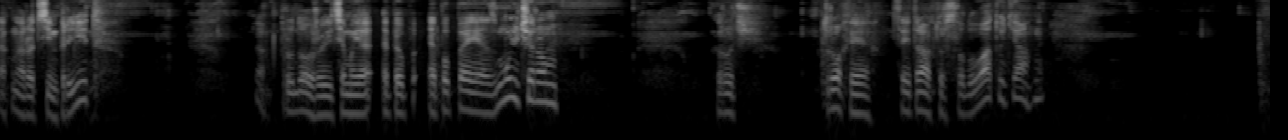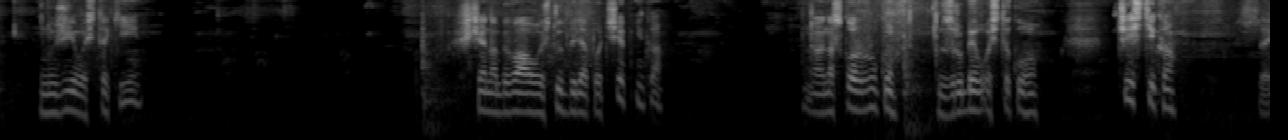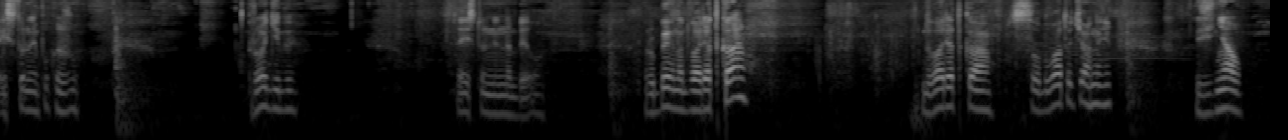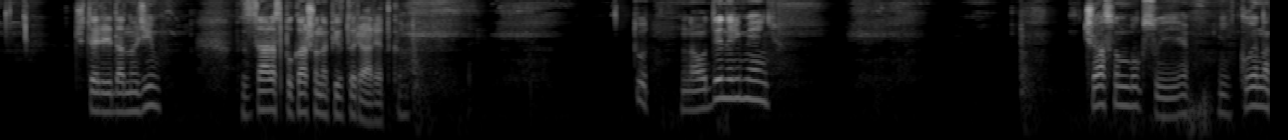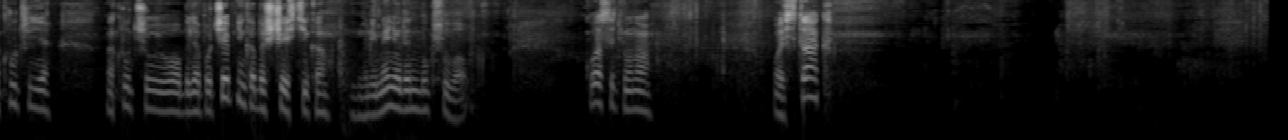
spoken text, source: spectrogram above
Так, народ, всім привіт. Так, продовжується моя епопея з мульчером. Коротше, трохи цей трактор слабовато тягне. Ножі ось такі. Ще набивав ось тут біля подчепника. На скору руку зробив ось такого чистіка. З цієї сторони покажу. Вроді би. З цієї сторони набило. Робив на два рядка. Два рядка слабовато тягнення. Зняв 4 ряда ножів. Зараз покажу на півтора рядка. Тут на один рівень. Часом буксує. І коли накручує, накручую його біля почепника без чистіка, рівень один буксував. Косить воно ось так.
